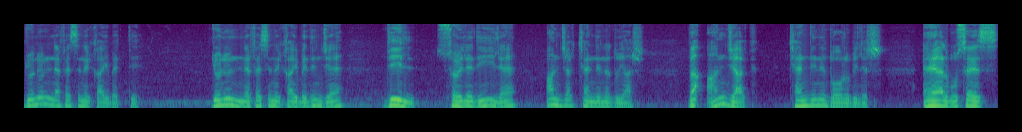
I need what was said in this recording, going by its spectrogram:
gönül nefesini kaybetti. Gönül nefesini kaybedince dil söylediğiyle ancak kendini duyar ve ancak kendini doğru bilir. Eğer bu ses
